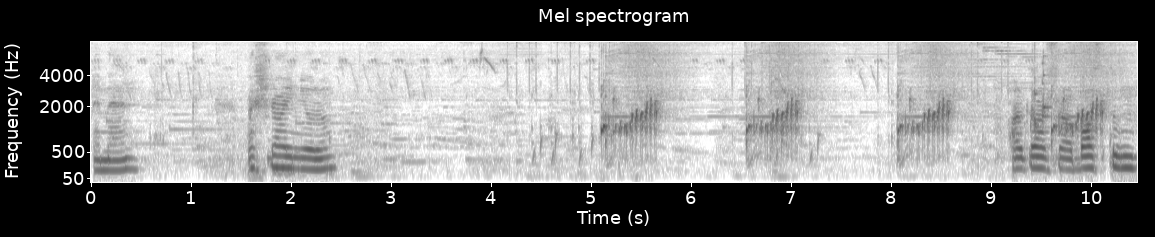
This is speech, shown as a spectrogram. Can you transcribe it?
Hemen aşağı iniyorum. Arkadaşlar bastım.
